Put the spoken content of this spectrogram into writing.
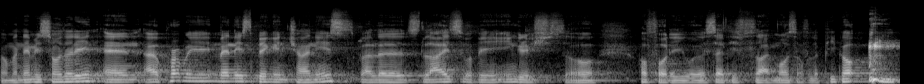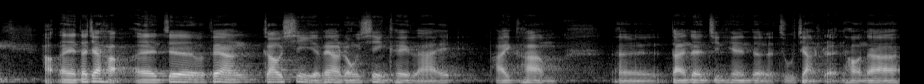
My name is Soderin, and I'll probably mainly speak in Chinese, but the slides will be in English, so hopefully you will satisfy most of the people. 好，呃，大家好，呃，这非常高兴，也非常荣幸可以来 PyCom，呃，担任今天的主讲人。哈，那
